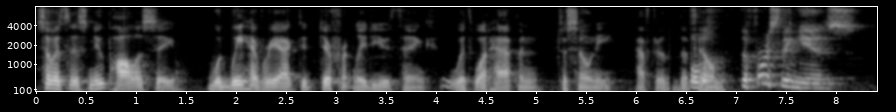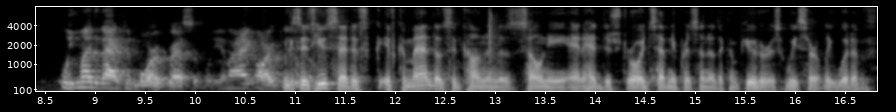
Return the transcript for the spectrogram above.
So, it's this new policy. Would we have reacted differently, do you think, with what happened to Sony after the well, film? The, the first thing is we might have acted more aggressively. And I argue. Because as you said, if, if commandos had come into Sony and had destroyed 70% of the computers, we certainly would have.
